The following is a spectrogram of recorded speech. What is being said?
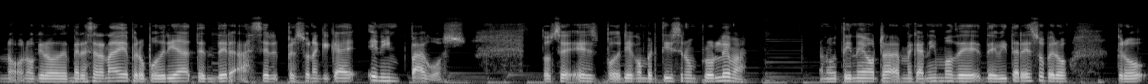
no, no quiero desmerecer a nadie, pero podría tender a ser persona que cae en impagos. Entonces es, podría convertirse en un problema. uno tiene otros mecanismos de, evitar eso, pero, pero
